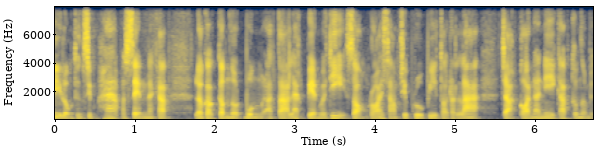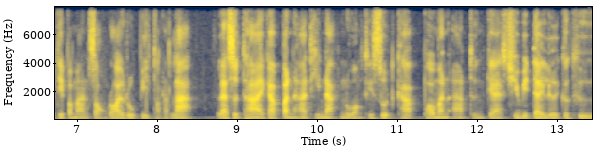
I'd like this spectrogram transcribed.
ปีลงถึง 15%นะครับ แล้วก็กำหนดวงเงินอัตราแลกเปลี่ยนไว้ที่ 230 รูปีต่อดอลลาร์ จากก่อนหน้านี้ครับกำหนดไว้ที่ประมาณ 200 รูปีต่อดอลลาร์ และสุดท้ายครับปัญหาที่หนักหน่วงที่สุดครับ เพราะมันอาจถึงแก่ชีวิตได้เลยก็คือ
